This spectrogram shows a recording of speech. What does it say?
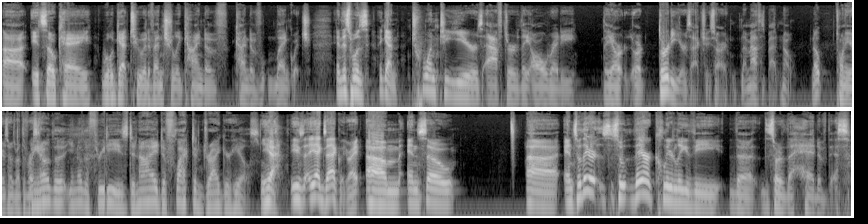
uh, "it's okay, we'll get to it eventually" kind of kind of language. And this was again 20 years after they already they are or 30 years actually. Sorry, my math is bad. No, nope, 20 years. I was about the first you time. know the you know the three Ds: deny, deflect, and drag your heels. Yeah, yeah, exactly, right. Um, and so, uh, and so they're so they're clearly the, the the sort of the head of this,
